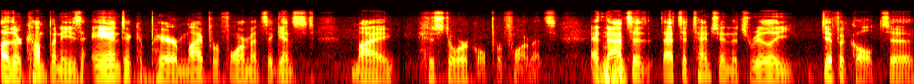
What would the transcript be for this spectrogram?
other companies and to compare my performance against my historical performance. And mm-hmm. that's a that's a tension that's really difficult to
